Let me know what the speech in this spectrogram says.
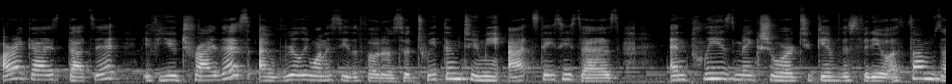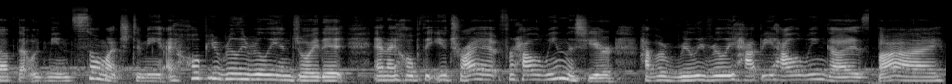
Alright guys, that's it. If you try this, I really want to see the photos, so tweet them to me at Stacy Says. And please make sure to give this video a thumbs up. That would mean so much to me. I hope you really, really enjoyed it. And I hope that you try it for Halloween this year. Have a really, really happy Halloween, guys. Bye.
